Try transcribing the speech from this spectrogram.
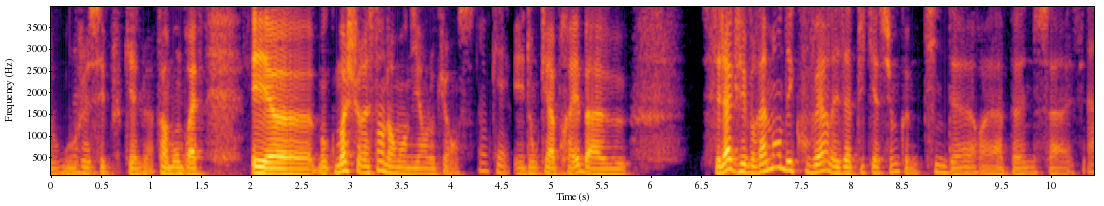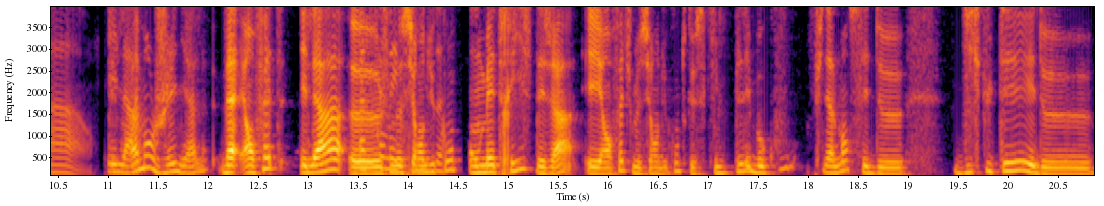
ou ouais. je sais plus quelle. Enfin bon, bref. Et donc, moi, je suis resté en Normandie en l'occurrence. Okay. Et donc, après, bah c'est là que j'ai vraiment découvert les applications comme Tinder, Happen, ça. C'est ah, vraiment génial. Bah, en fait, et là, euh, je maîtrise. me suis rendu compte, on maîtrise déjà, et en fait, je me suis rendu compte que ce qui me plaît beaucoup, finalement, c'est de discuter et de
